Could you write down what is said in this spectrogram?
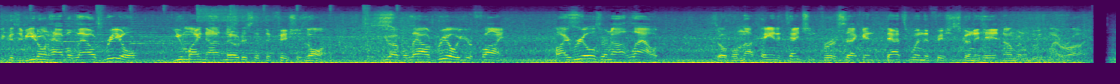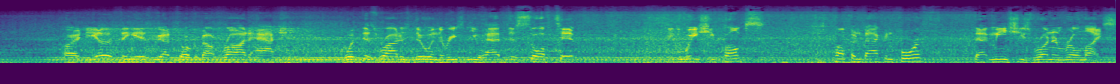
Because if you don't have a loud reel, you might not notice that the fish is on. If you have a loud reel, you're fine. My reels are not loud. So if I'm not paying attention for a second, that's when the fish is gonna hit and I'm gonna lose my rod. All right, the other thing is we gotta talk about rod action. What this rod is doing, the reason you have this soft tip, see the way she pumps? She's pumping back and forth. That means she's running real nice.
